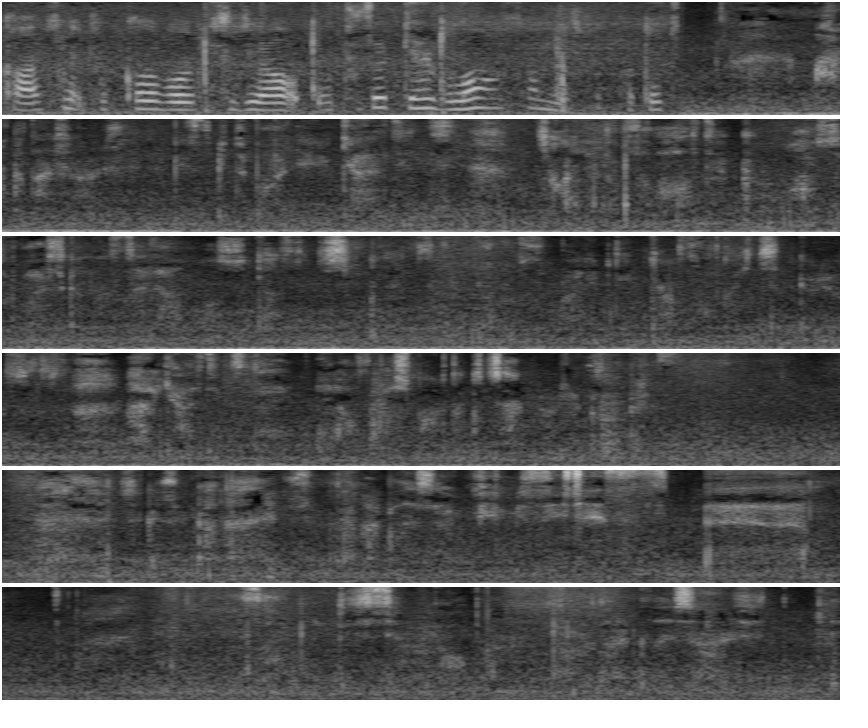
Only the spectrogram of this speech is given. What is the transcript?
Kantinde çok kalabalıktır ya. Oturacak yer bulamazsam mecbur paket. Arkadaşlar şimdi biz kütüphaneye geldik. Çaylarımızı aldık. Mansur Başkan'a selam olsun. Kendisine teşekkürlerimizi yapıyoruz. Böyle bir imkan sunduğu için görüyorsunuz. Her geldiğimizde en az 5 bardak içer böyle kalırız. şaka şaka. Şimdi arkadaşlar film izleyeceğiz. Ee, Sonra giriş yapıyor. Burada arkadaşlar e,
